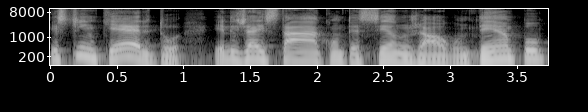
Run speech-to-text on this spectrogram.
Este inquérito ele já está acontecendo já há algum tempo.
